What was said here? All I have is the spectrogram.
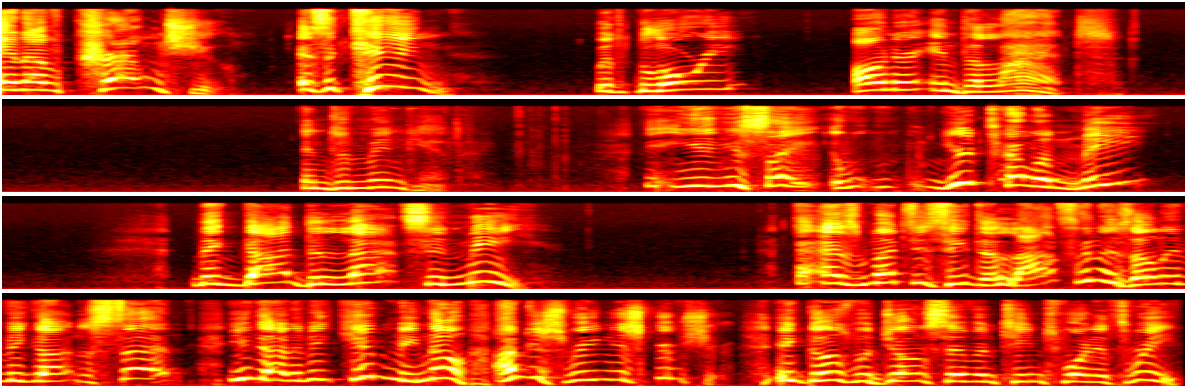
And I've crowned you as a king with glory, honor, and delight, and dominion. You, you say, You're telling me that God delights in me as much as he delights in his only begotten son. You got to be kidding me. No, I'm just reading the scripture. It goes with John 17, 23.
